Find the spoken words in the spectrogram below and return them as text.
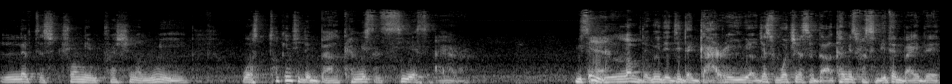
left a strong impression on me was talking to the biochemist at CSIR. You said you loved the way they did the gari. You were just watching as a biochemist, fascinated by the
